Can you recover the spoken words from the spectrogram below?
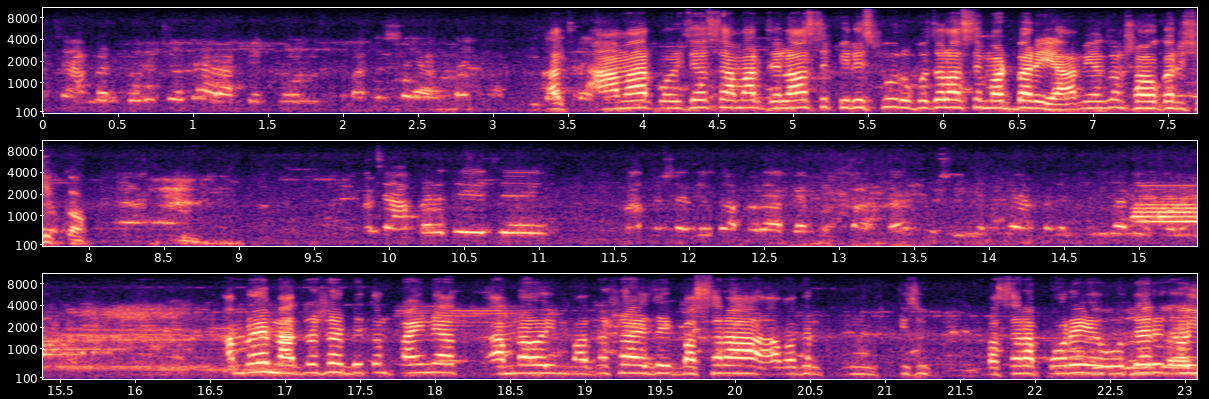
আচ্ছা আপনার পরিচয়টা আর আপনি কোন আমার পরিচয় হচ্ছে আমার জেলা হচ্ছে পিরিজপুর উপজেলা হচ্ছে মঠবাড়িয়া। আমি একজন সহকারী শিক্ষক। আচ্ছা আমরা এই মাদ্রাসার বেতন পাই না। আমরা ওই মাদ্রাসায় যে বাচ্চারা আমাদের কিছু বাচ্চারা পড়ে ওদের ওই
